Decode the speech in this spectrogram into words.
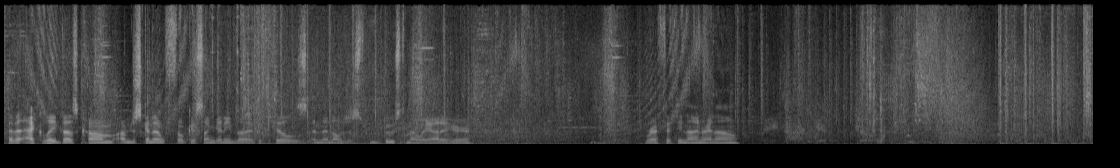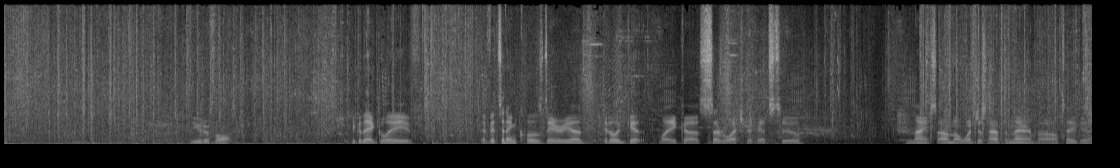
if an acolyte does come, I'm just gonna focus on getting the, the kills, and then I'll just boost my way out of here. We're at 59 right now. Beautiful. Look at that glaive. If it's an enclosed area, it'll get like uh, several extra hits too. Nice. I don't know what just happened there, but I'll take it.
